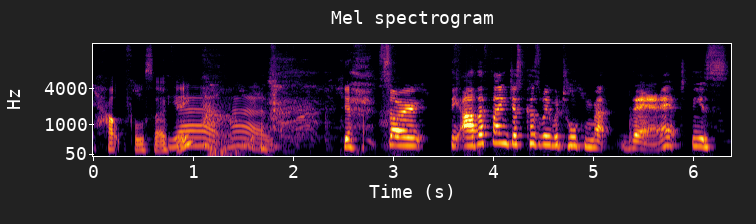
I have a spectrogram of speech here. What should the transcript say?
helpful, Sophie. Yeah, it has. yeah. So the other thing, just because we were talking about that, there's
